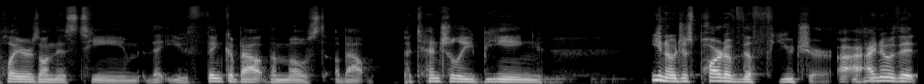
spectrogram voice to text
players on this team that you think about the most about potentially being you know just part of the future? Mm-hmm. I, I, know that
